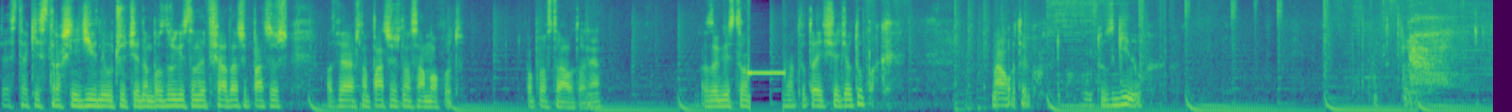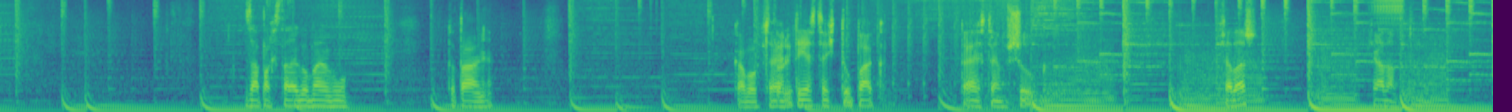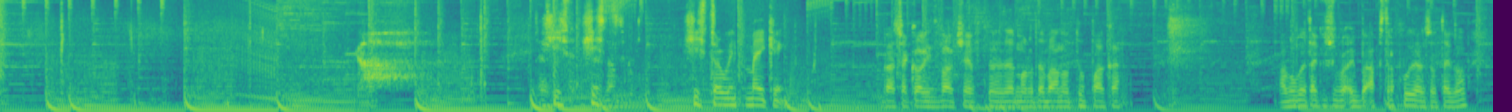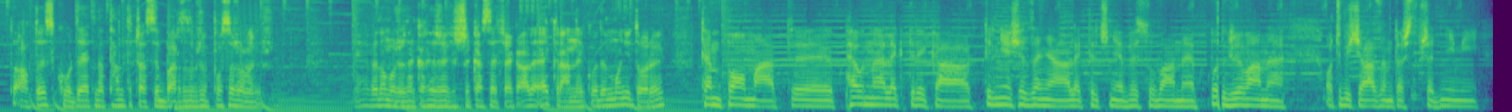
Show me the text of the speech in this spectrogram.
To jest takie strasznie dziwne uczucie, no bo z drugiej strony wsiadasz i patrzysz, otwierasz, no patrzysz, no samochód. Po prostu auto, nie? A z drugiej strony, no tutaj siedział tupak. Mało tego, on tu zginął. Zapach starego BMW. Totalnie. Kawał To jak historii. ty jesteś tupak, to ja jestem szuk. Siadasz? Siadam. His, his, history making. Bracia Collins w aucie w zamordowano Tupaka. A w ogóle tak już jakby abstrahując od tego, to auto jest kurde jak na tamte czasy bardzo dobrze wyposażone już. Nie? Wiadomo, że na kamerze jeszcze kaseciak, ale ekrany, kurde monitory. Tempomat, y, pełna elektryka, tylnie siedzenia elektrycznie wysuwane, podgrzewane. Oczywiście razem też z przednimi.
